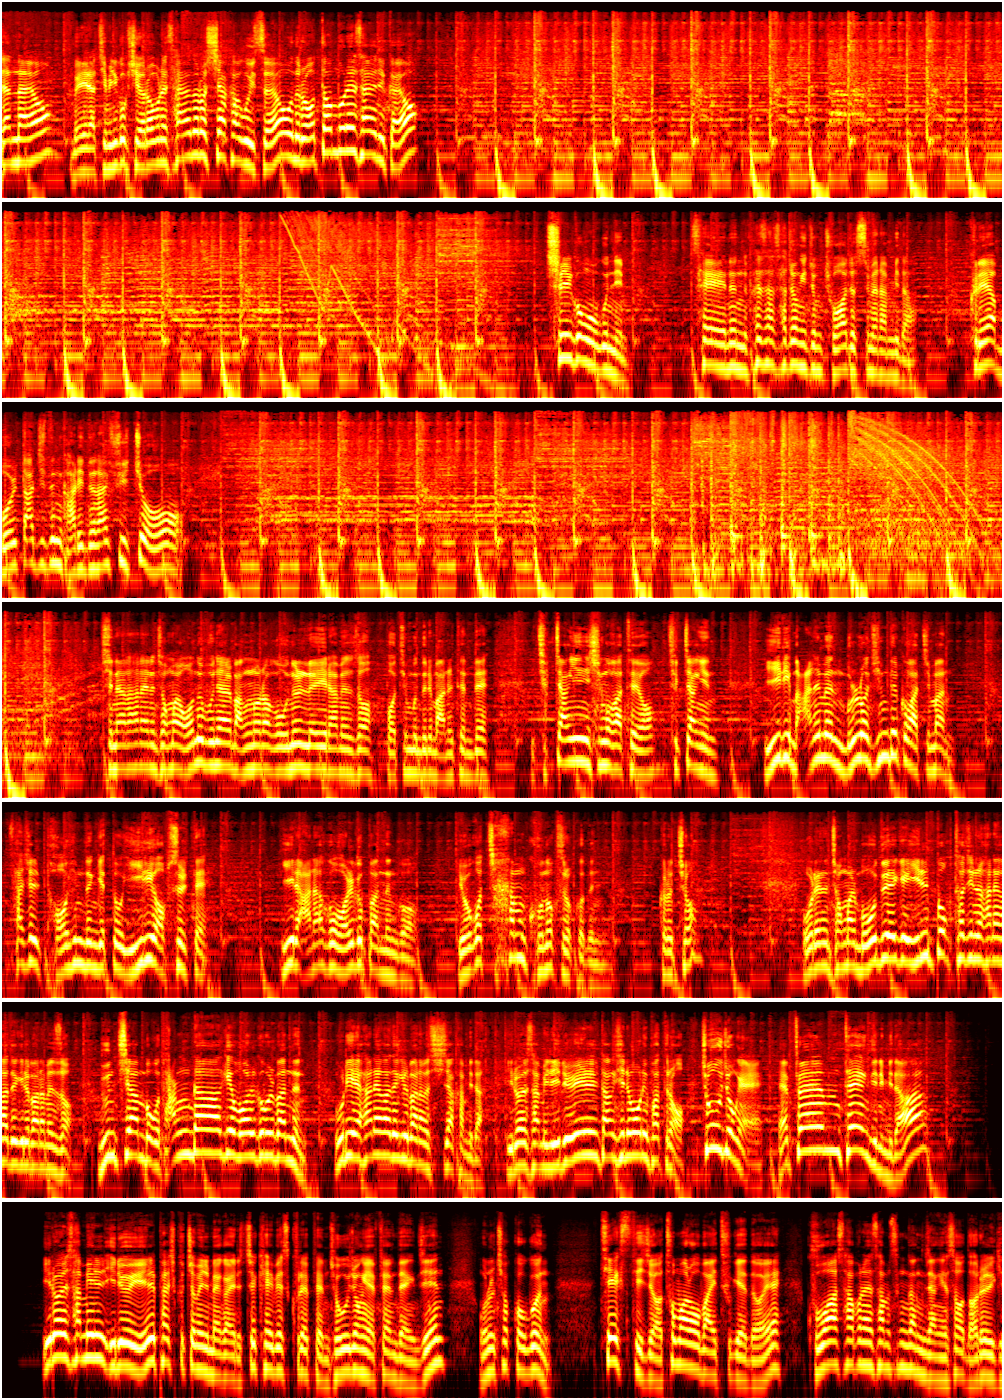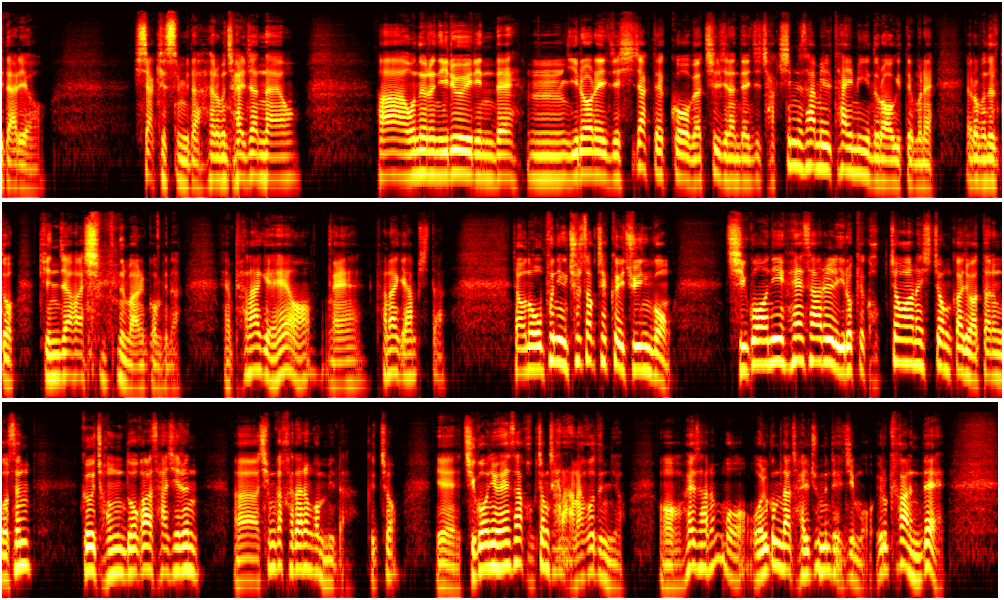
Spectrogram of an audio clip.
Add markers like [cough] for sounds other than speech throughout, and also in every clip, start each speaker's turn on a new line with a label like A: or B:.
A: 잤나요? 매일 아침 7시 여러분의 사연으로 시작하고 있어요. 오늘은 어떤 분의 사연일까요? 7059님, 새해에는 회사 사정이 좀 좋아졌으면 합니다. 그래야 뭘 따지든 가리든 할 수 있죠. 지난 한 해는 정말 어느 분야를 막론하고 오늘 내일 하면서 버틴 분들이 많을 텐데 직장인이신 것 같아요. 직장인. 일이 많으면 물론 힘들 것 같지만 사실 더 힘든 게 또 일이 없을 때 일 안 하고 월급 받는 거 요거 참 곤혹스럽거든요. 그렇죠? 올해는 정말 모두에게 일복 터지는 한 해가 되기를 바라면서 눈치 안 보고 당당하게 월급을 받는 우리의 한 해가 되길 바라면서 시작합니다. 1월 3일 일요일 당신의 morning 파트너 조우종의 FM 대행진입니다. 1월 3일 일요일 89.1MHz KBS 쿨 FM 조우종의 FM 대행진 오늘 첫 곡은 TXT죠. 투모로우 바이 투게더의 9와 4분의 3 승강장에서 너를 기다려 시작했습니다. 여러분 잘 잤나요? 아, 오늘은 일요일인데, 음, 1월에 이제 시작됐고 며칠 지났는데 이제 작심삼일 타이밍이 돌아오기 때문에 여러분들 또 긴장하시는 [laughs] 분들 많을 겁니다. 그냥 편하게 해요. 네, 편하게 합시다. 자, 오늘 오프닝 출석 체크의 주인공. 직원이 회사를 이렇게 걱정하는 시점까지 왔다는 것은 그 정도가 사실은 아, 심각하다는 겁니다. 그쵸? 예, 직원이 회사 걱정 잘 안 하거든요. 어, 회사는 뭐 월급 나 잘 주면 되지 뭐 이렇게 가는데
